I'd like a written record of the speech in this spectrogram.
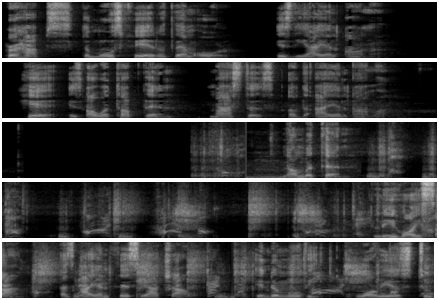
Perhaps the most feared of them all is the iron armor. Here is our top 10 masters of the iron armor. Number 10 Lee Hoi Sang as Iron Fist Ya Chao in the movie Warriors 2.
